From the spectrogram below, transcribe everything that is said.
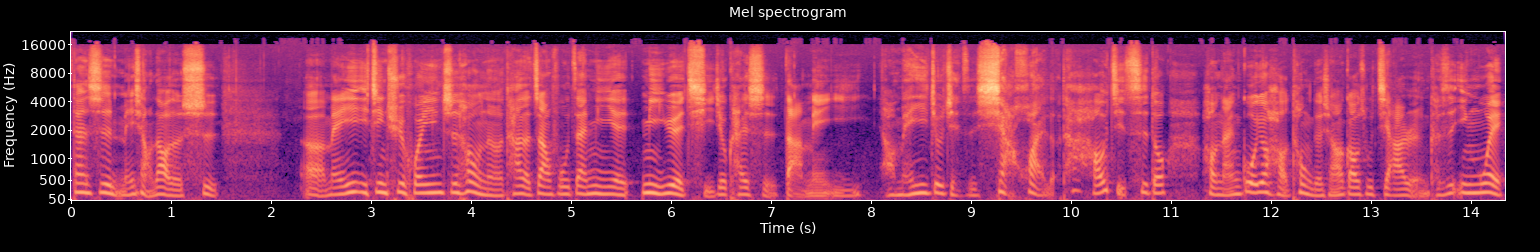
但是没想到的是，呃，梅姨一进去婚姻之后呢，她的丈夫在蜜月蜜月期就开始打梅姨，然后梅姨就简直吓坏了，她好几次都好难过又好痛的想要告诉家人，可是因为。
